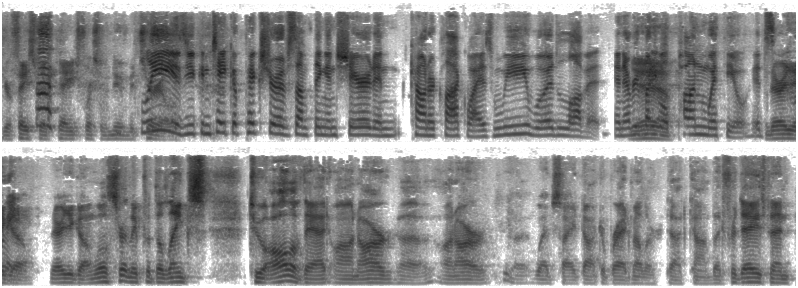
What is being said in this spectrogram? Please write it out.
your Facebook page for some new material. Please, you can take a picture of something and share it in counterclockwise. We would love it, and everybody yeah. will pun with you. It's there. You great. go. There you go. And we'll certainly put the links to all of that on our uh, on our uh, website, drbradmiller.com. But for today, it's been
